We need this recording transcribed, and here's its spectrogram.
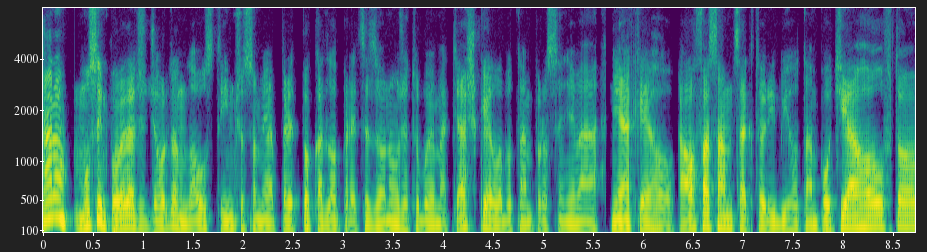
Áno, musím povedať, že Jordan Lowe s tým, čo som ja predpokladal pred sezónou, že to bude mať ťažké, lebo tam proste nemá nejakého alfa samca, ktorý by ho tam potiahol v tom,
